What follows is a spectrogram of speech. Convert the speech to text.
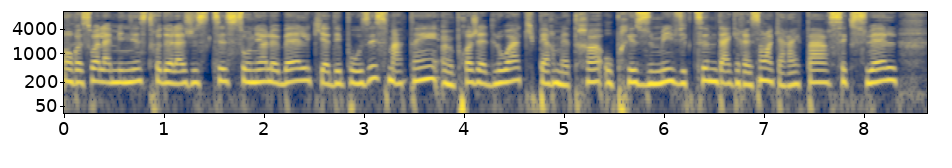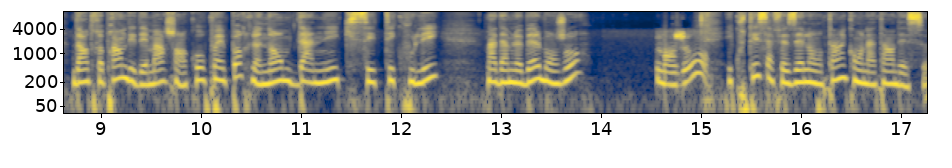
On reçoit la ministre de la Justice, Sonia Lebel, qui a déposé ce matin un projet de loi qui permettra aux présumés victimes d'agressions à caractère sexuel d'entreprendre des démarches en cours, peu importe le nombre d'années qui s'est écoulé. Madame Lebel, bonjour. Bonjour. Écoutez, ça faisait longtemps qu'on attendait ça.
